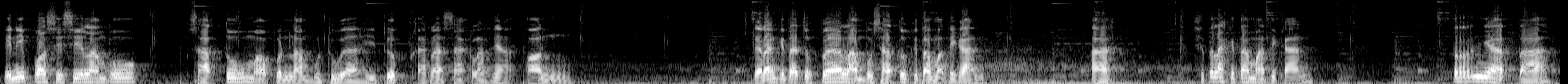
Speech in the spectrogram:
ini posisi lampu satu maupun lampu dua hidup karena saklarnya on. Sekarang kita coba lampu satu kita matikan. Ah setelah kita matikan ternyata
